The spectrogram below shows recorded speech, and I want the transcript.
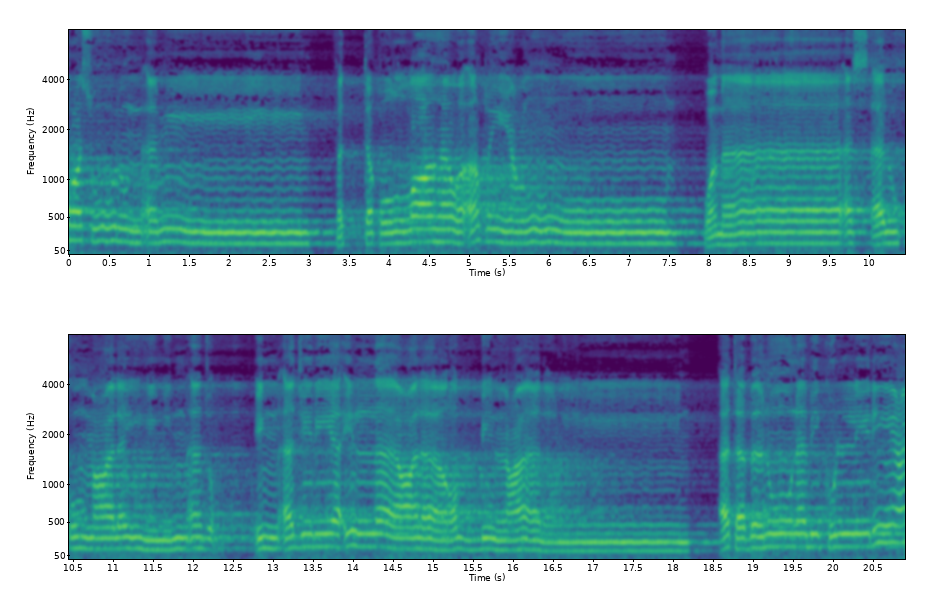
رسول أمين. فاتقوا الله وأطيعون. وما أسألكم عليه من أجر. إن أجري إلا على رب العالمين. أتبنون بكل ريع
